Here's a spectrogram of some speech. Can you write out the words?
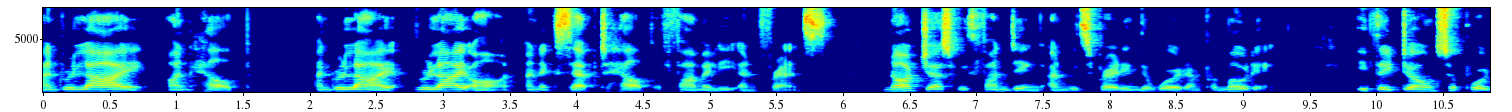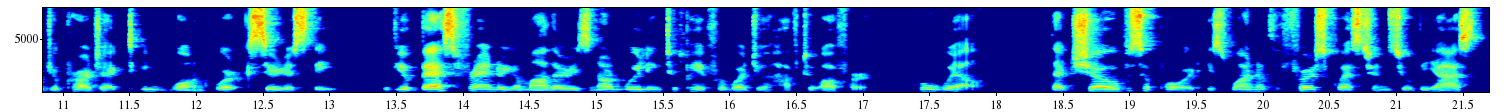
And rely on help and rely rely on and accept help of family and friends, not just with funding and with spreading the word and promoting. If they don't support your project, it won't work seriously. If your best friend or your mother is not willing to pay for what you have to offer, who will? That show of support is one of the first questions you'll be asked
